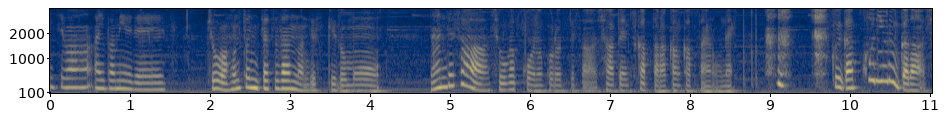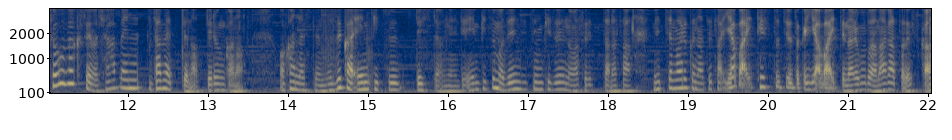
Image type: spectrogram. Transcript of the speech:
にちは、相葉美優です。今日は本当に雑談なんですけどもなんでさ小学校の頃ってさシャーペン使ったらあかんかったんやろうね。これ学校によるんかな？小学生はシャーペンダメってなってるんかな？わかんないですけどなぜか鉛筆でしたよね。で鉛筆も前日に削るの忘れてたらさめっちゃ丸くなってさやばいテスト中とかやばいってなることはなかったですか？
